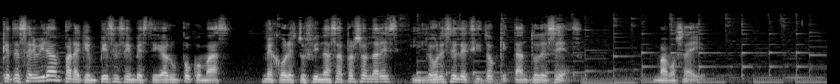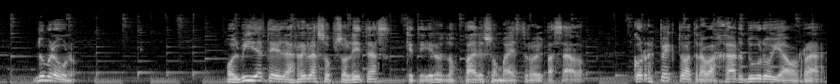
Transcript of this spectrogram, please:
que te servirán para que empieces a investigar un poco más, mejores tus finanzas personales y logres el éxito que tanto deseas. Vamos a ello. Número 1. Olvídate de las reglas obsoletas que te dieron los padres o maestros del pasado con respecto a trabajar duro y ahorrar.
